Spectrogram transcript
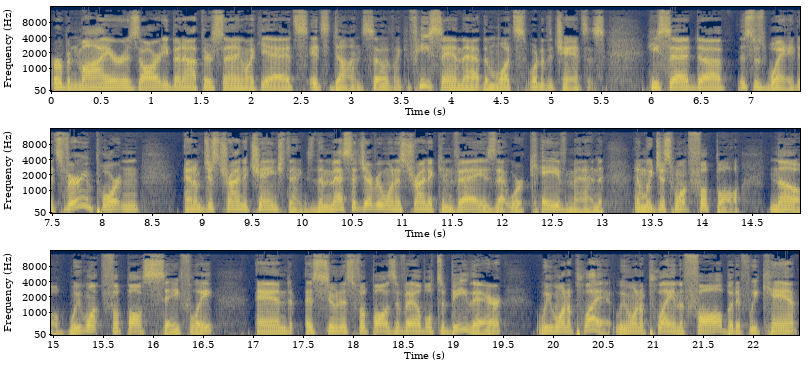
Urban Meyer has already been out there saying, like, yeah, it's it's done. So, like, if he's saying that, then what's what are the chances? He said, uh, this is Wade. It's very important and I'm just trying to change things. The message everyone is trying to convey is that we're cavemen and we just want football. No, we want football safely. And as soon as football is available to be there, we want to play it. We want to play in the fall, but if we can't,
